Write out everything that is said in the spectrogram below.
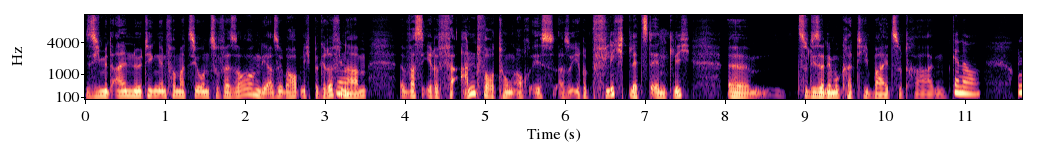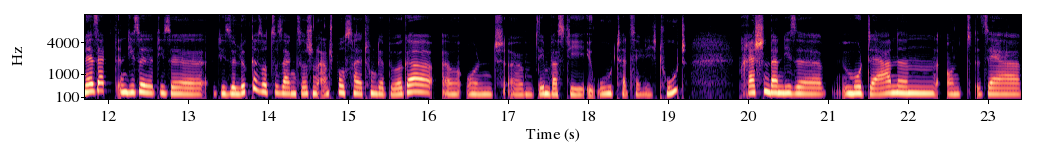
sie mit allen nötigen Informationen zu versorgen, die also überhaupt nicht begriffen Ja. haben, was ihre Verantwortung auch ist, also ihre Pflicht letztendlich ähm, zu dieser Demokratie beizutragen. Genau. Und er sagt, in diese, diese, diese Lücke sozusagen zwischen Anspruchshaltung der Bürger äh, und ähm, dem, was die EU tatsächlich tut, preschen dann diese modernen und sehr,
